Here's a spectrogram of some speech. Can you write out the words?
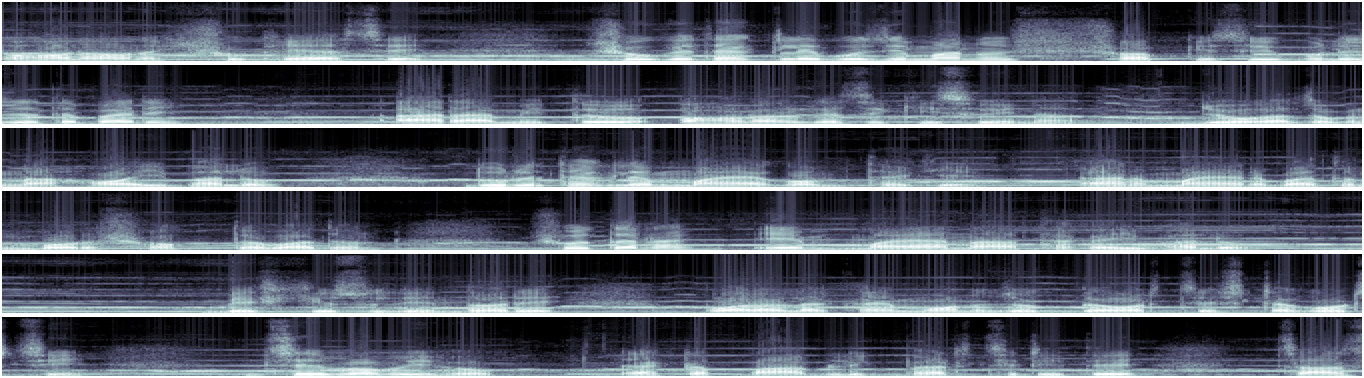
অহনা অনেক সুখে আছে। সুখে থাকলে বুঝি মানুষ সব কিছুই ভুলে যেতে পারে। আর আমি তো অহনার কাছে কিছুই না। যোগাযোগ না হওয়াই ভালো। দূরে থাকলে মায়া কম থাকে, আর মায়ের বাঁধন বড় শক্ত বাঁধন, সুতরাং এ মায়া না থাকাই ভালো। বেশ কিছুদিন ধরে পড়ালেখায় মনোযোগ দেওয়ার চেষ্টা করছি, যেভাবেই হোক, একটা পাবলিক ভার্সিটিতে চান্স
